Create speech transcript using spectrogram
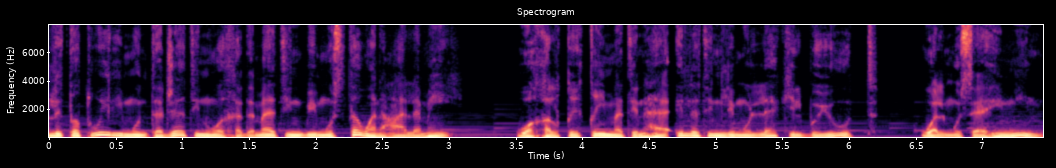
لتطوير منتجات وخدمات بمستوى عالمي وخلق قيمة هائلة لملاك البيوت والمساهمين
